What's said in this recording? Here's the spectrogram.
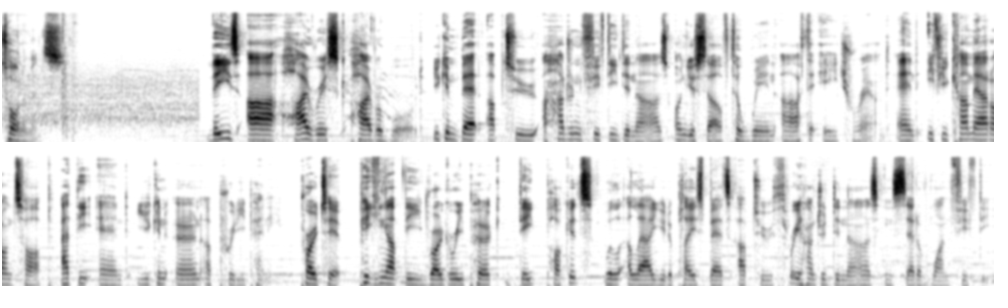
Tournaments. These are high risk, high reward. You can bet up to 150 dinars on yourself to win after each round. And if you come out on top, at the end, you can earn a pretty penny. Pro tip, picking up the Roguery perk Deep Pockets will allow you to place bets up to 300 dinars instead of 150.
